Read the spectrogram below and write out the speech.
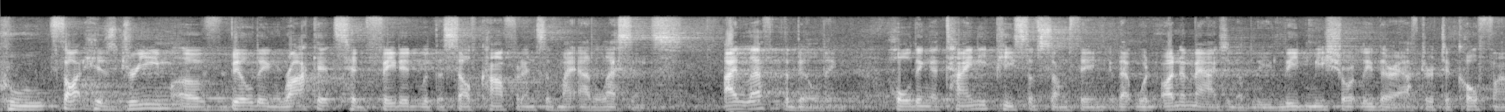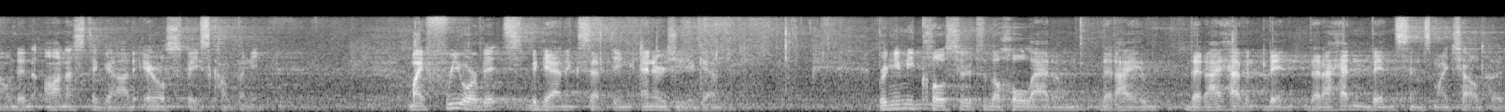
who thought his dream of building rockets had faded with the self-confidence of my adolescence. I left the building holding a tiny piece of something that would unimaginably lead me shortly thereafter to co-found an honest-to-God aerospace company my free orbits began accepting energy again, bringing me closer to the whole atom that I, that I, haven't been, that I hadn't been since my childhood.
